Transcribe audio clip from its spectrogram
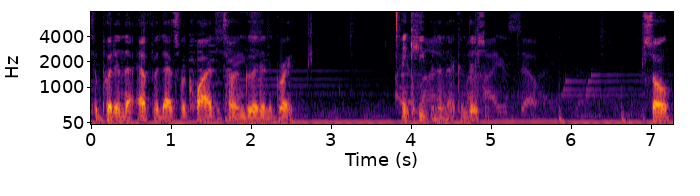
to put in the effort that's required to turn good into great and keep it in that condition. So,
